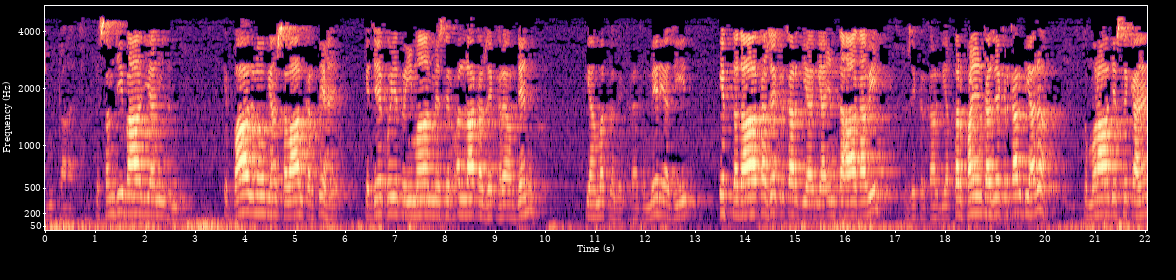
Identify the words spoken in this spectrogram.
جھوٹا ہے۔ یہ سمجھی بات یا نہیں سمجھی۔ کہ بعض لوگ یہاں سوال کرتے ہیں کہ دیکھو یہ تو ایمان میں صرف اللہ کا ذکر ہے اور دن قیامت کا ذکر ہے۔ تو میرے عزیز، ابتدا کا ذکر کر دیا گیا، انتہا کا بھی ذکر کر دیا، طرفین کا ذکر کر دیا نا۔ تو مراد اس سے کہیں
